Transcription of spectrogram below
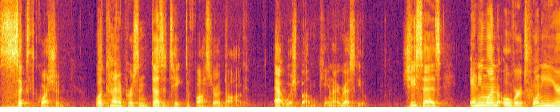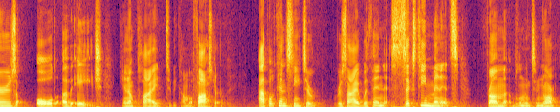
Sixth question What kind of person does it take to foster a dog at Wishbone Canine Rescue? She says anyone over 20 years old of age can apply to become a foster. Applicants need to reside within 60 minutes from Bloomington Normal.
